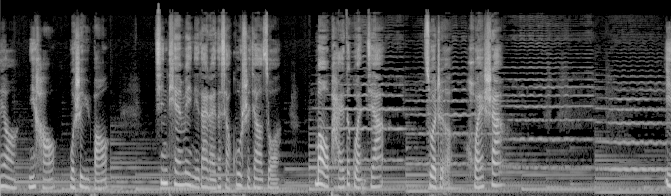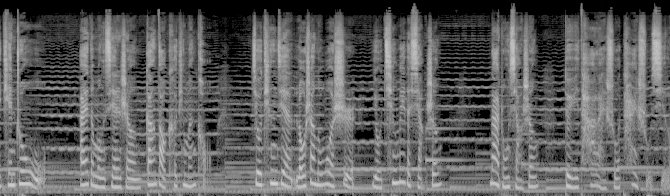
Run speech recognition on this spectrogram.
友，你好，我是雨薄。今天为你带来的小故事叫做《冒牌的管家》，作者怀沙。一天中午，埃德蒙先生刚到客厅门口，就听见楼上的卧室有轻微的响声。那种响声对于他来说太熟悉了。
